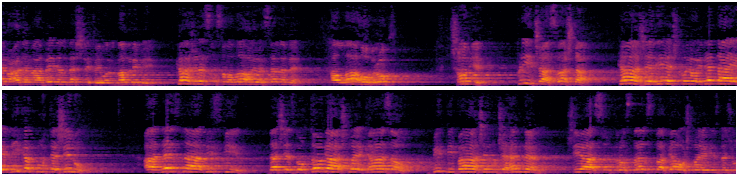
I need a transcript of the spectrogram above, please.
eb'ade ma bejne l-mešrife i l-magribi. Kaže Resul sallallahu alaihi ve selleme Allahov rob, čovjek, priča svašta, kaže riječ kojoj ne daje nikakvu težinu, a ne zna miskin da će zbog toga što je kazao biti bačen u džehennem, čija su prostranstva kao što je između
